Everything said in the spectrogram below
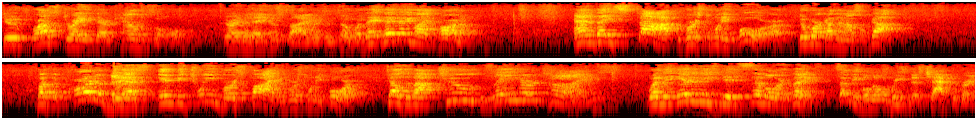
to frustrate their counsel during the days of Cyrus and so forth. They, they made life hard on them. And they stopped, verse 24, the work on the house of God. But the part of this in between verse 5 and verse 24 tells about two later times when the enemies did similar things. Some people don't read this chapter very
